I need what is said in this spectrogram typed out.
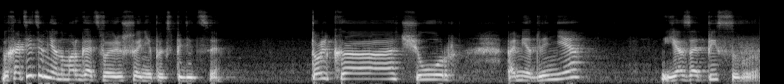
Вы хотите мне наморгать свое решение по экспедиции? Только чур, помедленнее. Я записываю.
